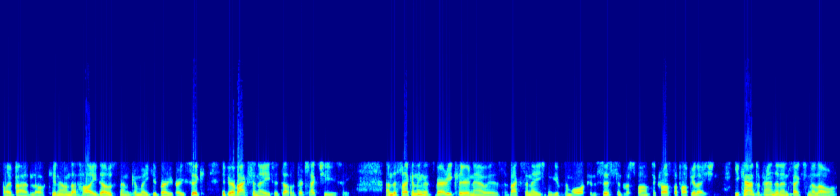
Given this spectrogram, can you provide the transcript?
by bad luck, you know, and that high dose then can make you very, very sick. If you're vaccinated, that would protect you, you see. And the second thing that's very clear now is vaccination gives a more consistent response across the population. You can't depend on infection alone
